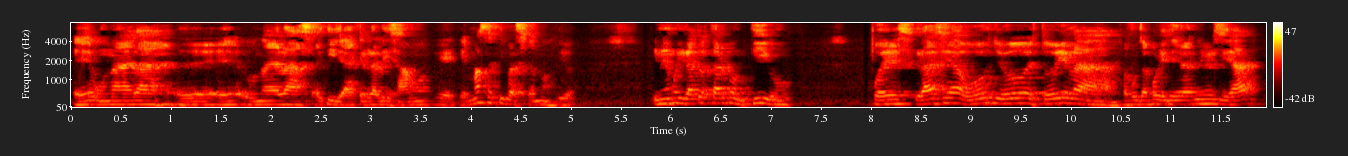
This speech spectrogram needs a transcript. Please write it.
es una de las, eh, una de las actividades que realizamos que, que más satisfacción nos dio. Y me es muy grato estar contigo. Pues gracias a vos yo estoy en la Facultad Politécnica de la Universidad.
